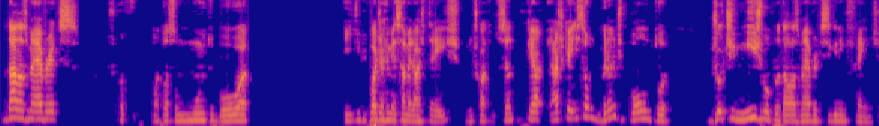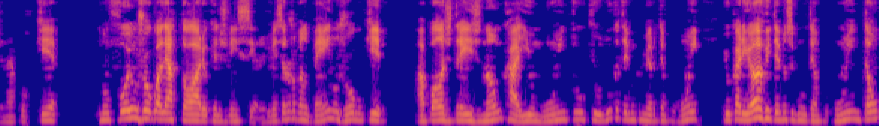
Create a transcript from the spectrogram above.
Dallas Mavericks, uma atuação muito boa. A equipe pode arremessar melhor de 3, 24%, porque acho que isso é um grande ponto de otimismo para o Dallas Mavericks seguir em frente, né? Porque não foi um jogo aleatório que eles venceram. Eles venceram jogando bem, num jogo que a bola de 3 não caiu muito, que o Luca teve um primeiro tempo ruim, e o Kyrie Irving teve um segundo tempo ruim, então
